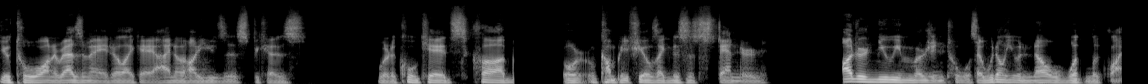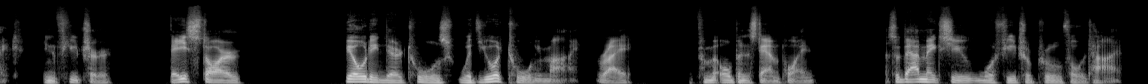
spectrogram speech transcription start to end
your tool on a resume. They're like, Hey, I know how to use this because we're the cool kids club or a company feels like this is standard. Other new emerging tools that we don't even know what look like in future, they start building their tools with your tool in mind right? From an open standpoint. So that makes you more future proof over time.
